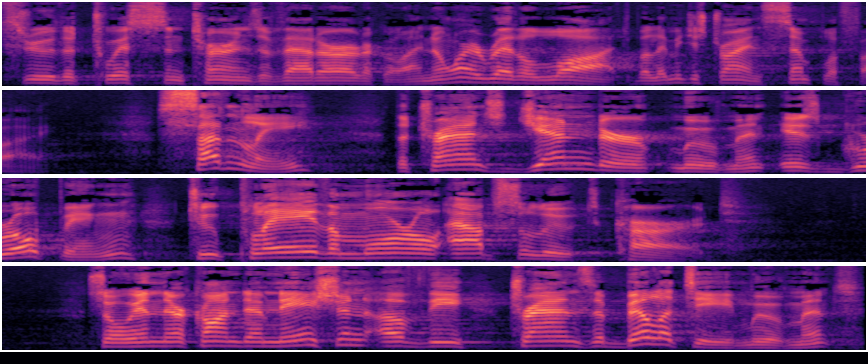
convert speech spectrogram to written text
through the twists and turns of that article. I know I read a lot, but let me just try and simplify. Suddenly, the transgender movement is groping to play the moral absolute card. So, in their condemnation of the transability movement,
